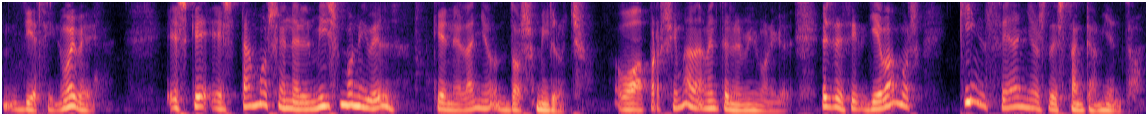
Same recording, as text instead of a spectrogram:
19, es que estamos en el mismo nivel que en el año 2008 o aproximadamente en el mismo nivel. Es decir, llevamos 15 años de estancamiento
